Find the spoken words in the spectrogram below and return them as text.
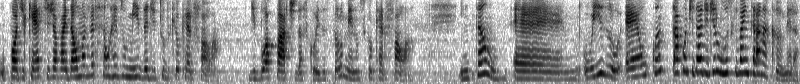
o podcast já vai dar uma versão resumida de tudo que eu quero falar. De boa parte das coisas, pelo menos, que eu quero falar. Então, é, o ISO é o, a quantidade de luz que vai entrar na câmera.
